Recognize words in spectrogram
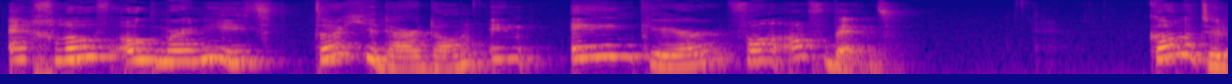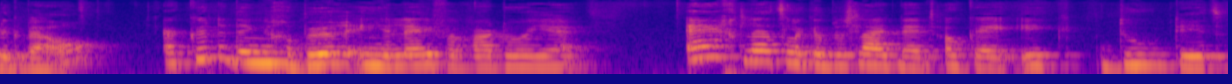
En geloof ook maar niet dat je daar dan in één keer van af bent. Kan natuurlijk wel. Er kunnen dingen gebeuren in je leven waardoor je echt letterlijk het besluit neemt: oké, ik doe dit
